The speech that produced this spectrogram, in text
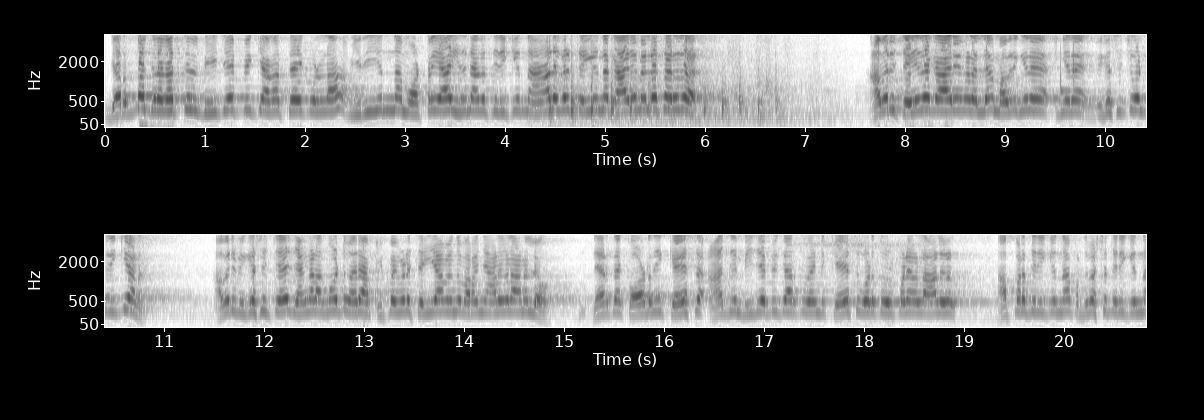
ഗർഭഗ്രഹത്തിൽ ബി ജെ പിക്ക് അകത്തേക്കുള്ള വിരിയുന്ന മൊട്ടയായി ഇതിനകത്തിരിക്കുന്ന ആളുകൾ ചെയ്യുന്ന കാര്യമല്ല സാർ ഇത്? അവർ ചെയ്ത കാര്യങ്ങളെല്ലാം അവരിങ്ങനെ ഇങ്ങനെ വികസിച്ചുകൊണ്ടിരിക്കുകയാണ്. അവർ വികസിച്ച് ഞങ്ങൾ അങ്ങോട്ട് വരാം. ഇപ്പൊ ഇവിടെ ചെയ്യാമെന്ന് പറഞ്ഞ ആളുകളാണല്ലോ. നേരത്തെ കോടതി കേസ് ആദ്യം ബി ജെ പിക്കാർക്ക് വേണ്ടി കേസ് കൊടുത്ത് ഉൾപ്പെടെയുള്ള ആളുകൾ അപ്പുറത്തിരിക്കുന്ന പ്രതിപക്ഷത്തിരിക്കുന്ന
